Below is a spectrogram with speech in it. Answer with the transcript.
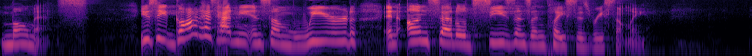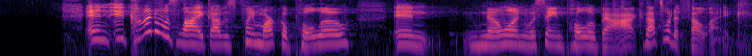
moments. You see, God has had me in some weird and unsettled seasons and places recently. And it kind of was like I was playing Marco Polo and no one was saying polo back. That's what it felt like.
